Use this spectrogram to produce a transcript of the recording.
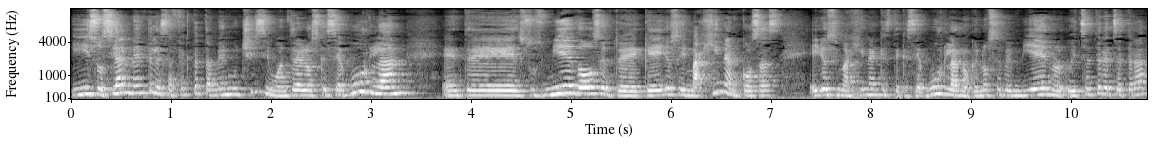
y socialmente les afecta también muchísimo, entre los que se burlan, entre sus miedos, entre que ellos se imaginan cosas, ellos imaginan que, este, que se burlan o que no se ven bien, etcétera, etcétera.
